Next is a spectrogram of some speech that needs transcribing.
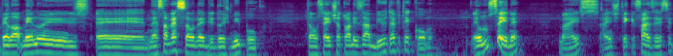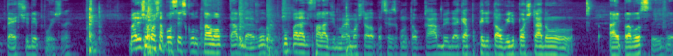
pelo menos é, nessa versão, né, de 2000 e pouco. Então se a gente atualizar a BIOS, deve ter como. Eu não sei, né? Mas a gente tem que fazer esse teste depois, né? Mas deixa eu mostrar pra vocês como tá o cabo, né? Vou, vou, parar de falar demais, mostrar lá pra vocês como tá o cabo e daqui a pouco editar o vídeo e postar no... aí pra vocês, né?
